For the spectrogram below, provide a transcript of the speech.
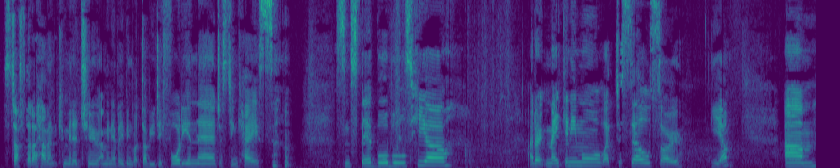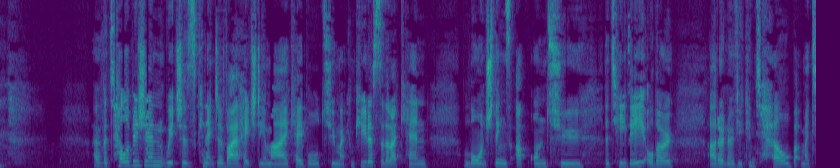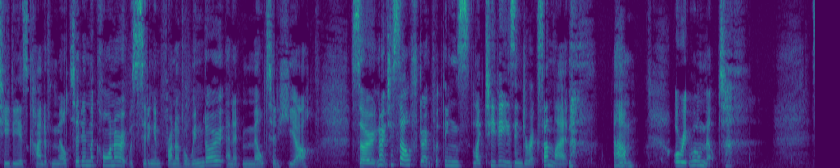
Stuff that I haven't committed to. I mean, I've even got WD-40 in there, just in case. Some spare baubles here. I don't make any more, like to sell, so yeah. Um, I have a television which is connected via HDMI cable to my computer so that I can launch things up onto the TV, although I don't know if you can tell, but my TV is kind of melted in the corner. It was sitting in front of a window and it melted here. So note to self, don't put things like TVs in direct sunlight um, or it will melt.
